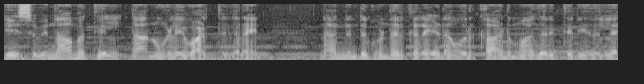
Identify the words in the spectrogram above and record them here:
இயேசுவின் நாமத்தில் நான் உங்களை வாழ்த்துகிறேன். நான் நின்று கொண்டிருக்கிற இடம் ஒரு காடு மாதிரி தெரியதில்லை.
